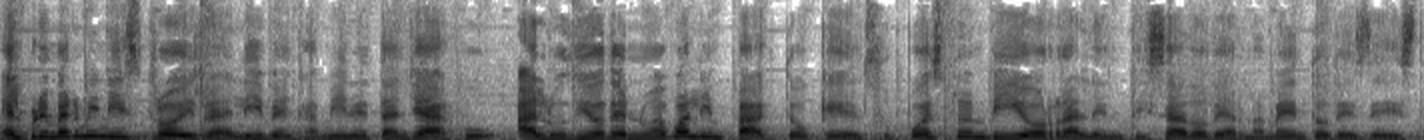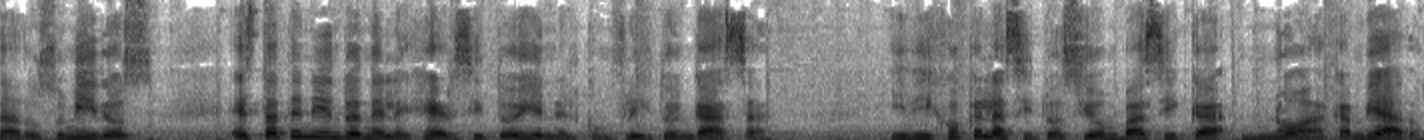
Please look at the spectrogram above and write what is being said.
El primer ministro israelí Benjamin Netanyahu aludió de nuevo al impacto que el supuesto envío ralentizado de armamento desde Estados Unidos está teniendo en el ejército y en el conflicto en Gaza, y dijo que la situación básica no ha cambiado.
